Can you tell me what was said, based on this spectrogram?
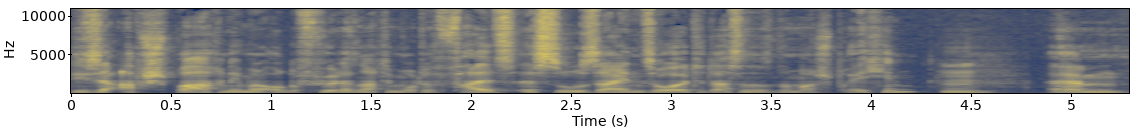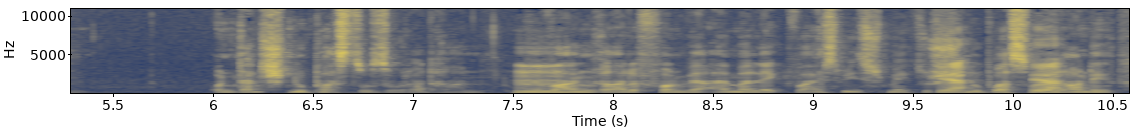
Diese Absprachen, die man auch geführt hat, nach dem Motto, falls es so sein sollte, lassen Sie uns nochmal sprechen. Mhm. Ähm, und dann schnupperst du so da dran. Mhm. Wir waren gerade von, wer einmal leckt, weiß, wie es schmeckt. Du ja. schnupperst so ja. da dran und denkst,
